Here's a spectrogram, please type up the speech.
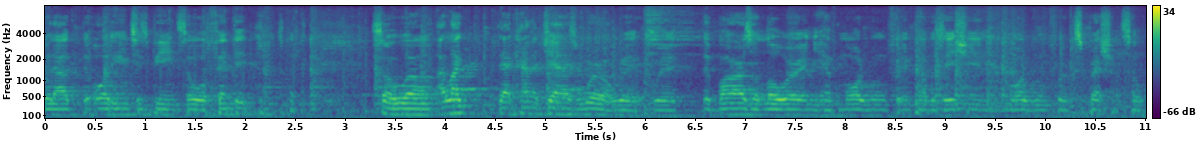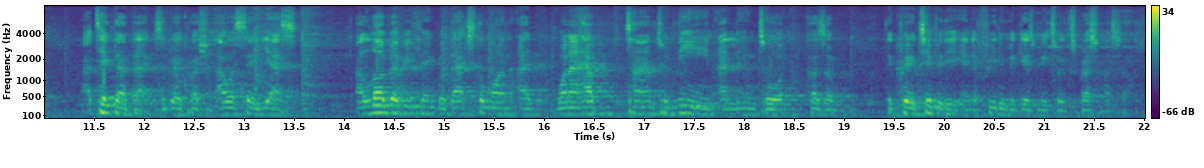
without the audience just being so offended. So uh, I like that kind of jazz world where, where the bars are lower and you have more room for improvisation and more room for expression. So I take that back. It's a great question. I would say yes. I love everything, but that's the one I, when I have time to lean, I lean toward because of the creativity and the freedom it gives me to express myself.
